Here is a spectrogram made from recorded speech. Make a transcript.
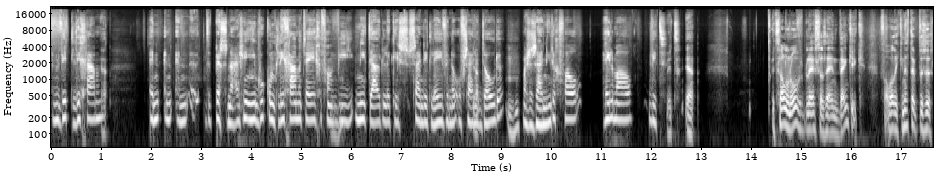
een wit lichaam. Ja. En, en, en het personage in je boek komt lichamen tegen van Mhm. wie niet duidelijk is: zijn dit levende of zijn Ja. het doden? Mhm. Maar ze zijn in ieder geval helemaal wit. Wit, ja. Het zal een overblijfsel zijn, denk ik, van wat ik net heb dus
